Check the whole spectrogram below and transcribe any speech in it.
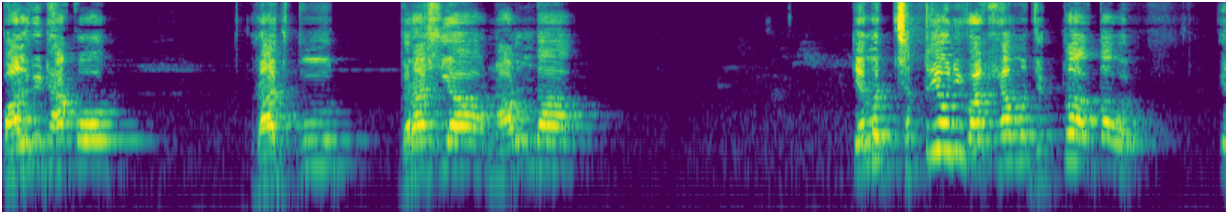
પાલવી ઠાકોર રાજપૂત, ગરાસિયા, નાળુંદા તેમજ ક્ષત્રિયોની વ્યાખ્યામાં જેટલા આવતા હોય એ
